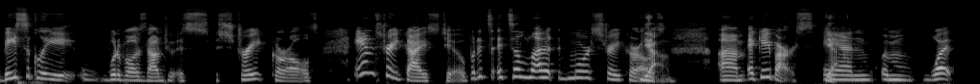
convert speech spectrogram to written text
basically what it boils down to is straight girls and straight guys too but it's it's a lot more straight girls Yeah. um at gay bars Yeah. and um, what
